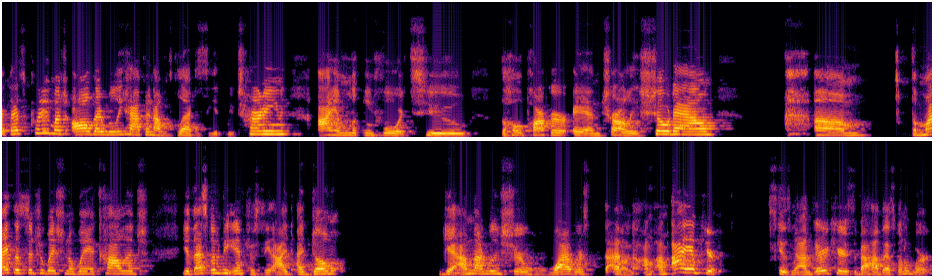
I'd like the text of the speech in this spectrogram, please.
it. That's pretty much all that really happened. I was glad to see it returning. I am looking forward to the whole Parker and Charlie showdown. Um, the Micah situation away at college, yeah, that's going to be interesting. I I don't, yeah, I'm not really sure why we're. I don't know. I'm, I'm I am curious. Excuse me. I'm very curious about how that's going to work.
